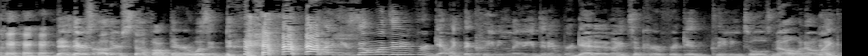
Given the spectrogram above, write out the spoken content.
okay, okay, okay. Then there's other stuff out there. It wasn't like someone didn't forget like the cleaning lady didn't forget it and I took her freaking cleaning tools. No, no, like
